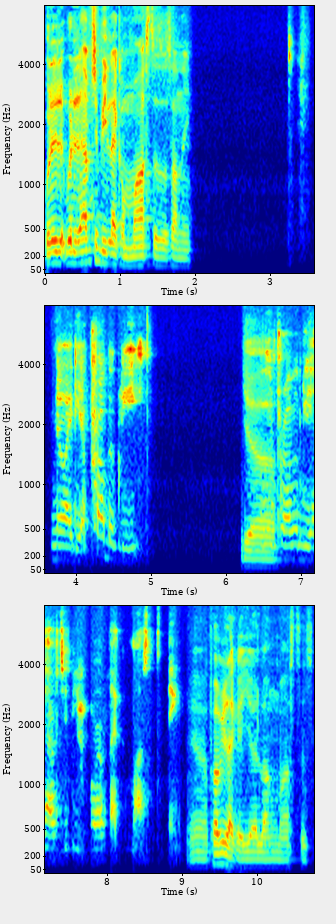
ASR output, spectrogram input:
Would it would it have to be like a masters or something? No idea. Probably. Yeah. probably have to be more of like a master thing. Yeah, probably like a year long masters.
